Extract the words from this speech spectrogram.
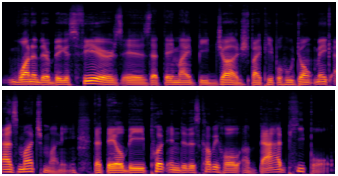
one of their biggest fears is that they might be judged by people who don't make as much money, that they'll be put into this cubbyhole of bad people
